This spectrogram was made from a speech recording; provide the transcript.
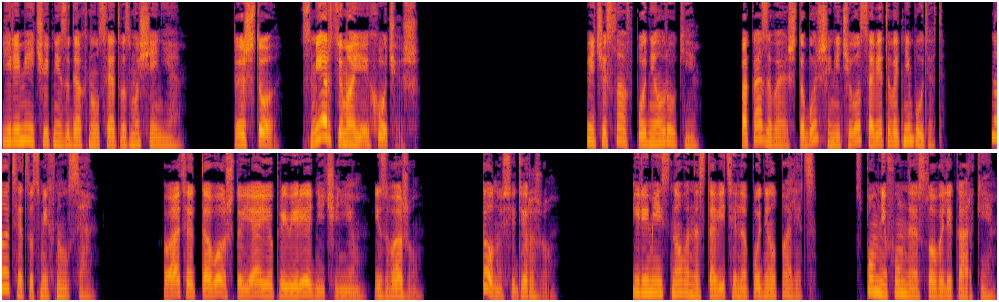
Еремей чуть не задохнулся от возмущения. Ты что, смерти моей хочешь? Вячеслав поднял руки, показывая, что больше ничего советовать не будет но отец усмехнулся. «Хватит того, что я ее привередничаньем извожу. Тонусе держу». Еремей снова наставительно поднял палец, вспомнив умное слово лекарки.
